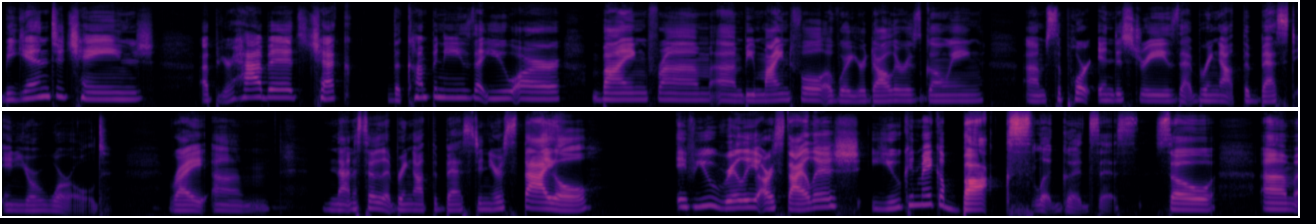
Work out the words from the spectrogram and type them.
begin to change up your habits. Check the companies that you are buying from. Um, be mindful of where your dollar is going. Um, support industries that bring out the best in your world, right? Um, not necessarily that bring out the best in your style. If you really are stylish, you can make a box look good, sis. So um,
